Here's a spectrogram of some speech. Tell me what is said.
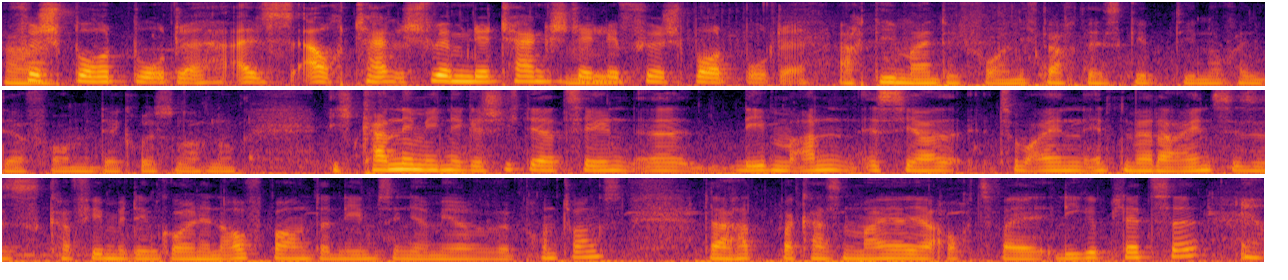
ah. für Sportboote, als auch tank schwimmende Tankstelle mhm. für Sportboote. Ach, die meinte ich vorhin. Ich dachte, es gibt die noch in der Form, in der Größenordnung. Ich kann nämlich eine Geschichte erzählen. Äh, nebenan ist ja zum einen Entenwerder 1 dieses Café mit dem goldenen Aufbau und daneben sind ja mehrere Pontons. Da hat Barkassenmeier ja auch zwei Liegeplätze ja.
